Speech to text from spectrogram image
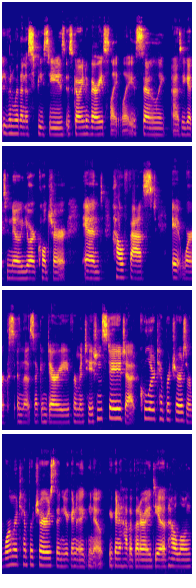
even within a species, is going to vary slightly. So like as you get to know your culture and how fast it works in that secondary fermentation stage at cooler temperatures or warmer temperatures then you're going to you know you're going to have a better idea of how long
